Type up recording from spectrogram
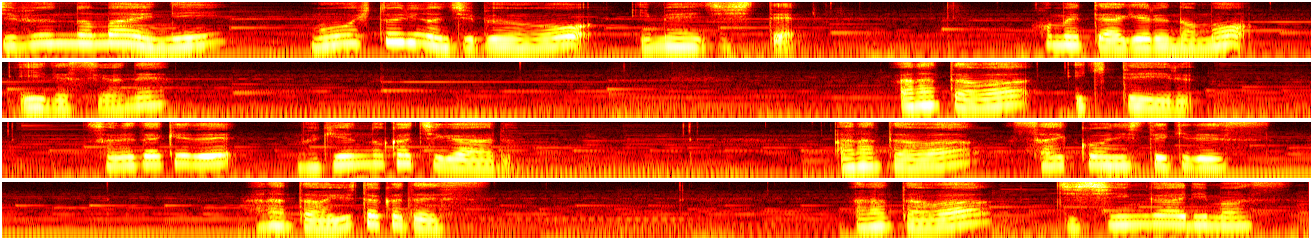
自分の前にもう一人の自分をイメージして褒めてあげるのもいいですよね。あなたは生きている。それだけで無限の価値がある。あなたは最高に素敵です。あなたは豊かです。あなたは自信があります。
